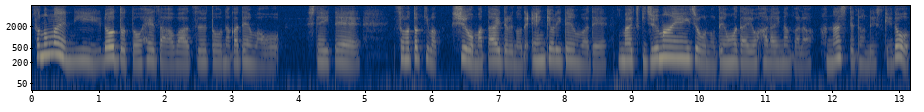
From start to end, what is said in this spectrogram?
その前にロッドとヘザーはずっと長電話をしていてその時は週をまたいでるので遠距離電話で毎月10万円以上の電話代を払いながら話してたんですけど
